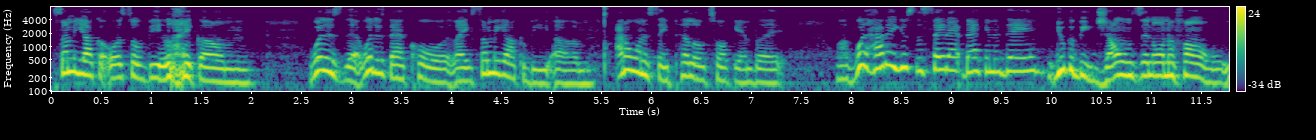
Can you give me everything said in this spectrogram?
some of y'all could also be like, um, what is that? What is that called? Like, some of y'all could be, um, I don't want to say pillow talking, but well, what, how they used to say that back in the day? You could be jonesing on the phone.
